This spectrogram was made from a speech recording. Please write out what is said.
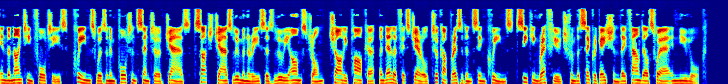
In the 1940s, Queens was an important center of jazz. Such jazz luminaries as Louis Armstrong, Charlie Parker, and Ella Fitzgerald took up residence in Queens, seeking refuge from the segregation they found elsewhere in New York.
